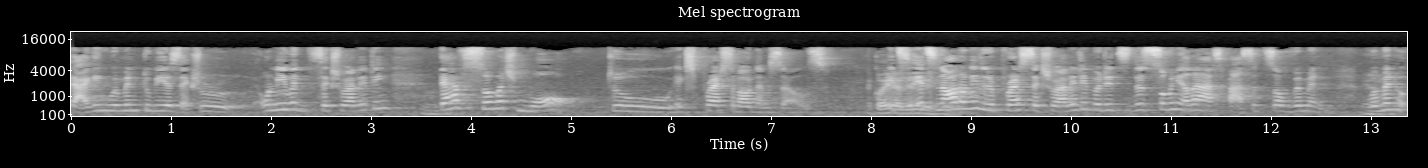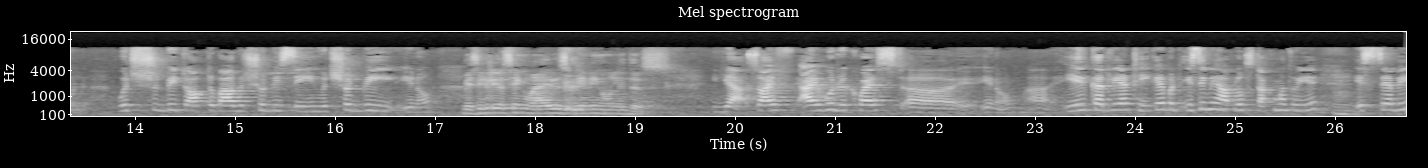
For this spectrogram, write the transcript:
tagging women to be a sexual only with sexuality? They have so much more to express about themselves. It's it's not only the repressed sexuality, but it's there's so many other facets of women, Yeah. womanhood, which should be talked about, which should be seen, which should be you know. Basically, you're saying, why are you screaming only this? Yeah, so I, I would request, uh, you know, uh, ये कर लिया ठीक है, but इसी में आप लोग stuck मत होइए. इससे भी,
